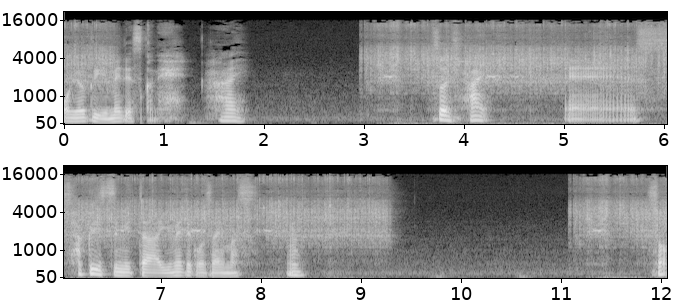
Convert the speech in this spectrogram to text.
泳ぐ夢ですかね。はい。そうです。はい。えー、昨日見た夢でございます。うん。そう、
